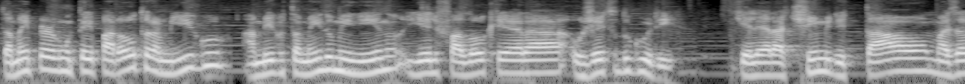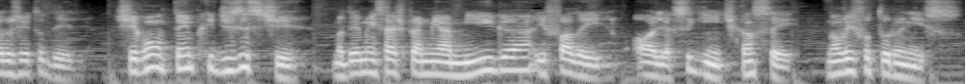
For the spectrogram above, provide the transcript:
Também perguntei para outro amigo, amigo também do menino, e ele falou que era o jeito do guri. Que ele era tímido e tal, mas era o jeito dele. Chegou um tempo que desisti. Mandei mensagem para minha amiga e falei: Olha, seguinte, cansei. Não vi futuro nisso.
